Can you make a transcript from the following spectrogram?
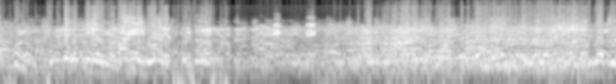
এখন ঠিক আছে।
